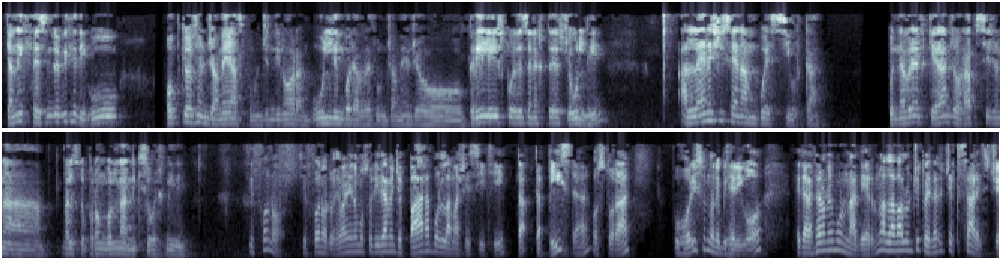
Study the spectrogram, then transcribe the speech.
και αν είναι η θέση του επιθετικού όποιος είναι τζαμέ ας πούμε και την ώρα ούλοι μπορεί να βρεθούν τζαμέ και ο Κρίλης που έδεσαν χτες και ούλοι αλλά είναι σε έναν που είναι σίγουρκα Μπορεί να βρει ευκαιρία και ο Ράψη και να βάλει στο πρόγκολ να ανοίξει το παιχνίδι Συμφωνώ. Συμφωνώ. Το θέμα είναι όμως ότι είδαμε και πάρα πολλά μάτια City, τα, τα πλήστα ως τώρα, που χωρίς τον επιθετικό, ε, καταφέρουν μόνο να δέρνουν, αλλά βάλουν και πέντε και εξάρες. Και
